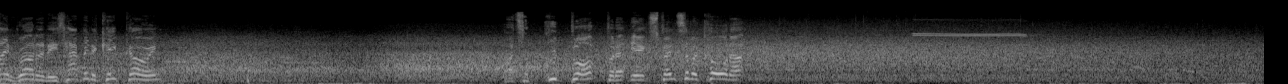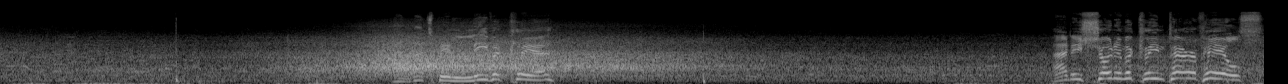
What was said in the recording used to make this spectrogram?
Run and he's happy to keep going. That's a good block, but at the expense of a corner. And that's been levered clear. And he's shown him a clean pair of heels.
